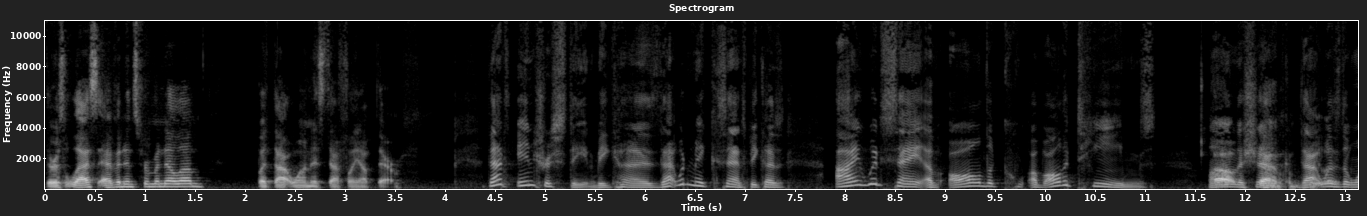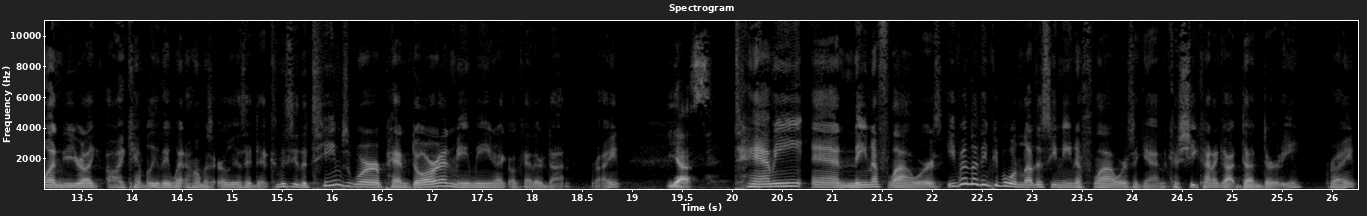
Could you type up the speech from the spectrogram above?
there's less evidence for Manila, but that one is definitely up there. That's interesting because that would make sense because I would say of all the of all the teams on Oh, the show, that was the one you're like, oh, I can't believe they went home as early as they did. You see, the teams were Pandora and Mimi. You're like, okay, they're done, right? Yes. Tammie and Nina Flowers. Even though I think people would love to see Nina Flowers again because she kind of got done dirty, right?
